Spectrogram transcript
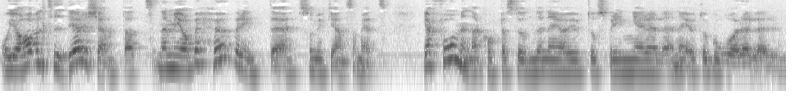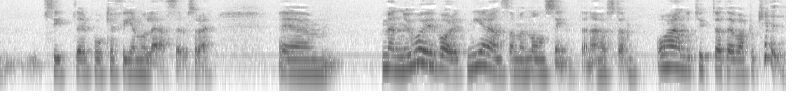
Och jag har väl tidigare känt att nej men jag behöver inte så mycket ensamhet. Jag får mina korta stunder när jag är ute och springer eller när jag är ute och går eller sitter på kafén och läser och sådär. Ehm, men nu har jag ju varit mer ensam än någonsin den här hösten. Och har ändå tyckt att det har varit okej.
